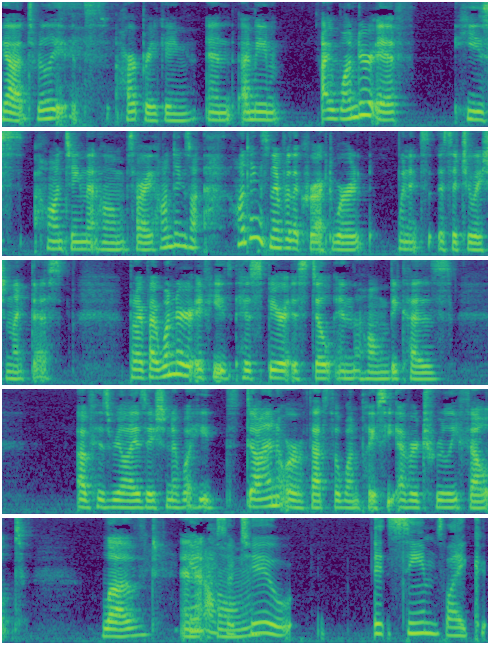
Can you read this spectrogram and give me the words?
Yeah, it's really it's heartbreaking. And I mean, I wonder if he's haunting that home. Sorry, haunting's not haunting never the correct word when it's a situation like this. But if I wonder if he's his spirit is still in the home because of his realization of what he's done, or if that's the one place he ever truly felt loved and, and at also home. too it seems like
